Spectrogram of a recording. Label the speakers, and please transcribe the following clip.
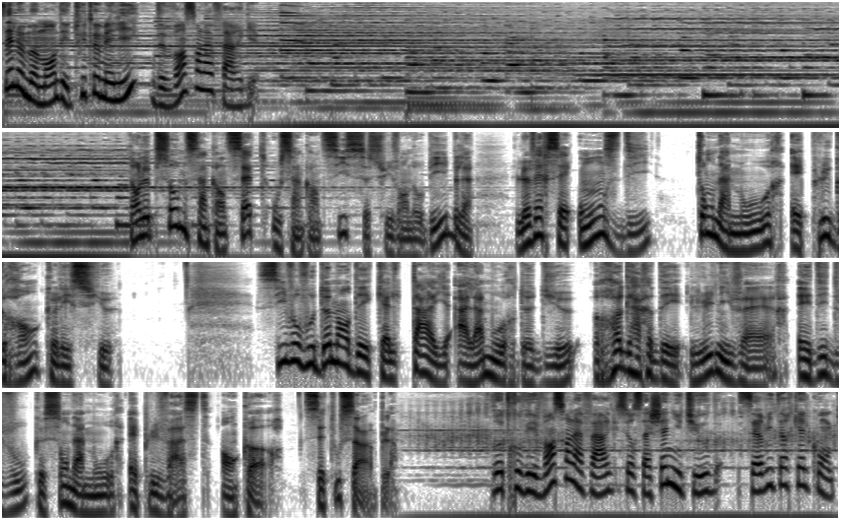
Speaker 1: C'est le moment des tutomélies de Vincent Lafargue.
Speaker 2: Dans le psaume 57 ou 56, suivant nos Bibles, le verset 11 dit Ton amour est plus grand que les cieux. Si vous vous demandez quelle taille a l'amour de Dieu, regardez l'univers et dites-vous que son amour est plus vaste encore. C'est tout simple.
Speaker 1: Retrouvez Vincent Lafargue sur sa chaîne YouTube, Serviteur quelconque.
